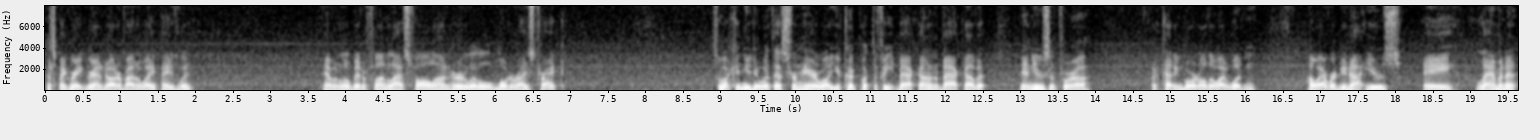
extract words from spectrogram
That's my great granddaughter, by the way, Paisley. Having a little bit of fun last fall on her little motorized trike. So what can you do with this from here? Well, you could put the feet back on the back of it and use it for a, a cutting board, although I wouldn't. However, do not use a laminate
